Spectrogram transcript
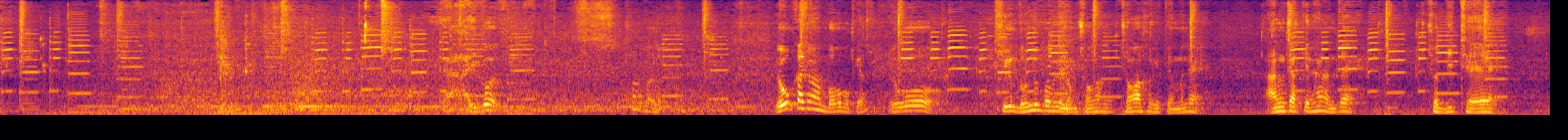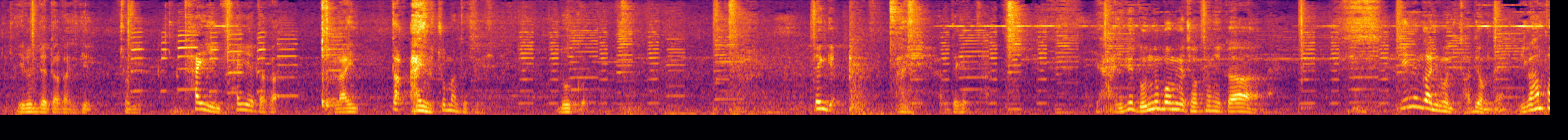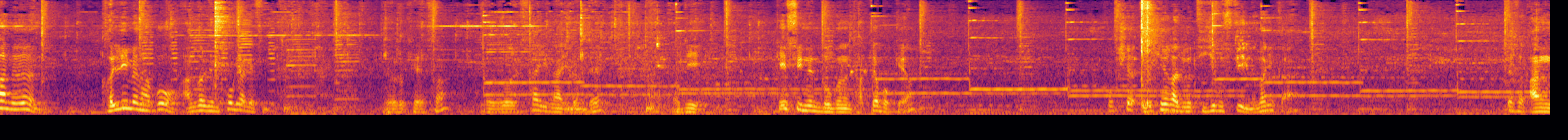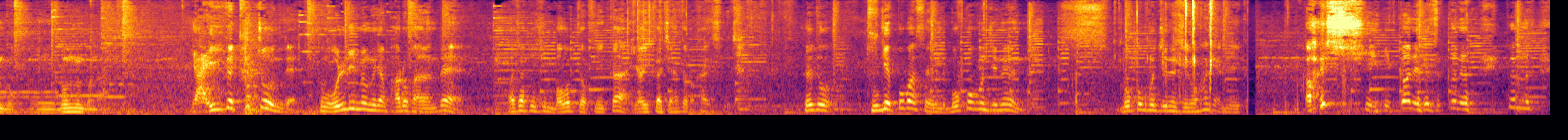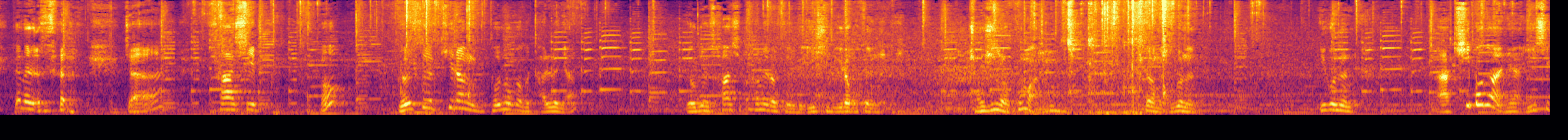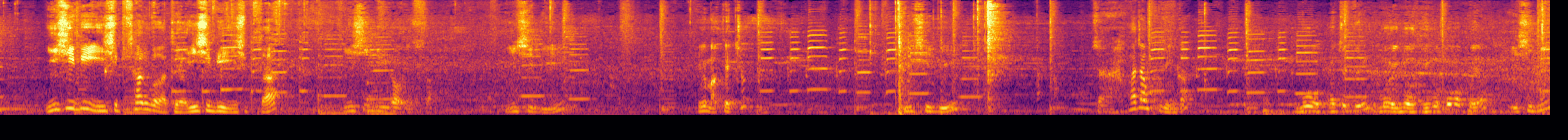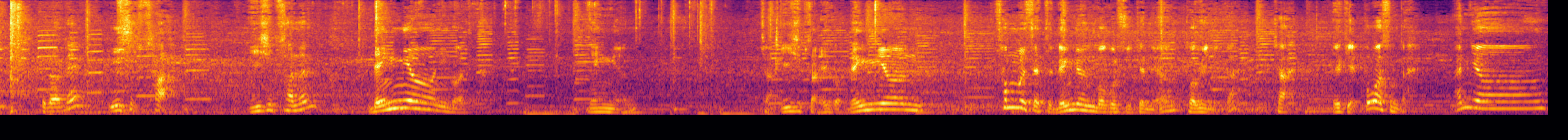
야 이거 처음 봐요. 요거까지만 먹어볼게요. 요거 지금 놓는 범위가 너무 정확, 정확하기 때문에 앙 잡긴 하는데 저 밑에 이런 데다가 이게 저기 타이 사이에다가 라인 딱 아유 좀만 더 주세요. 놓을 거. 땡겨. 아이, 안 되겠다. 야, 이게 놓는 범위가 정확하니까 끼는 거 아니면 답이 없네. 이거 한 판은 걸리면 하고 안 걸리면 포기하겠습니다. 이렇게 해서 그 사이나 이런데 어디 낄 수 있는 부분은 다 껴볼게요. 혹시 이렇게 해가지고 뒤집을 수도 있는 거니까. 그래서 안 놓, 놓는구나. 야, 이거 탑 좋은데. 그럼 올리면 그냥 바로 가는데 어차피 지금 먹을 게 없으니까 여기까지 하도록 하겠습니다. 그래도 두 개 뽑았어요. 근데 못 뽑은 지는, 못 뽑은 지는 지금 확인 안 되니까. 아이씨, 꺼내서 끊어, 끊어, 끊어졌어. 자, 40, 어? 열쇠 키랑 번호가 뭐 다르냐? 여기는 43이라고 써있는데 22라고 써있는데 정신이 없구만 잠깐만 이거는 이거는 아 키번호 아니야 20, 22, 24인 것 같아요 22, 24 22가 어딨어 22 이거 맞겠죠? 22 자, 화장품인가? 뭐, 어쨌든, 뭐, 이거, 이거 뽑았고요. 22, 그 다음에 24. 24는 냉면인 것 같아요. 냉면. 자, 24. 이거. 냉면 선물 세트. 냉면 먹을 수 있겠네요. 더위니까. 자, 이렇게 뽑았습니다. 안녕.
